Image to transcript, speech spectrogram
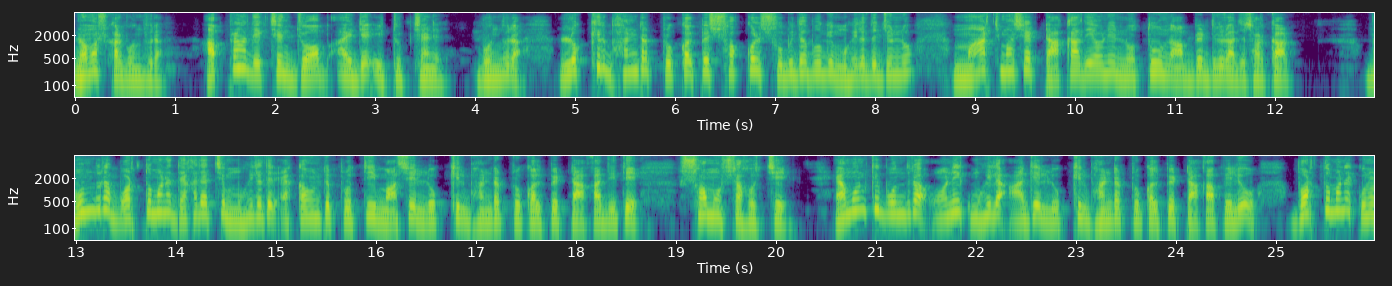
নমস্কার বন্ধুরা, আপনারা দেখছেন জব আইডিয়া ইউটিউব চ্যানেল। বন্ধুরা, লক্ষ্মীর ভাণ্ডার প্রকল্পের সকল সুবিধাভোগী মহিলাদের জন্য মার্চ মাসে টাকা দেওয়া নিয়ে নতুন আপডেট দিল রাজ্য সরকার। বন্ধুরা, বর্তমানে দেখা যাচ্ছে মহিলাদের অ্যাকাউন্টে প্রতি মাসে লক্ষ্মীর ভাণ্ডার প্রকল্পের টাকা দিতে সমস্যা হচ্ছে। এমনকি বন্ধুরা, অনেক মহিলা আগে লক্ষ্মীর ভাণ্ডার প্রকল্পের টাকা পেলেও বর্তমানে কোনো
